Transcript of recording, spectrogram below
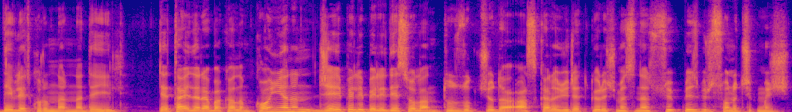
devlet kurumlarında değil? Detaylara bakalım. Konya'nın CHP'li belediyesi olan Tuzlukçu'da asgari ücret görüşmesinden sürpriz bir sonuç çıkmış.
